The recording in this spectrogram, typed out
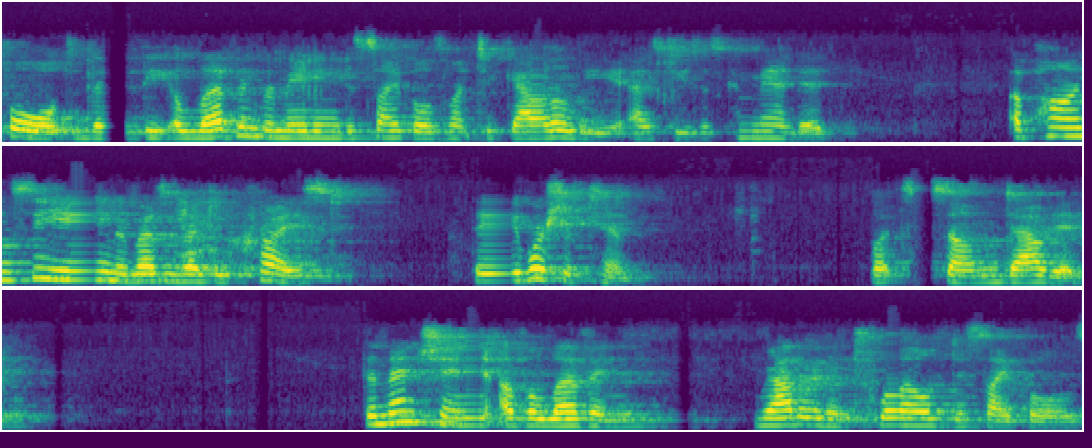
told that the 11 remaining disciples went to Galilee as Jesus commanded. Upon seeing the resurrected Christ, they worshiped him, but some doubted. The mention of 11 rather than 12 disciples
